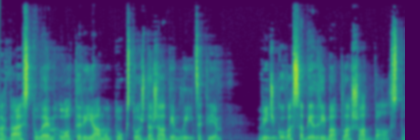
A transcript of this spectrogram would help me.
Ar vēstulēm, loterijām un tūkstošu dažādiem līdzekļiem viņš guva sabiedrībā plašu atbalstu.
